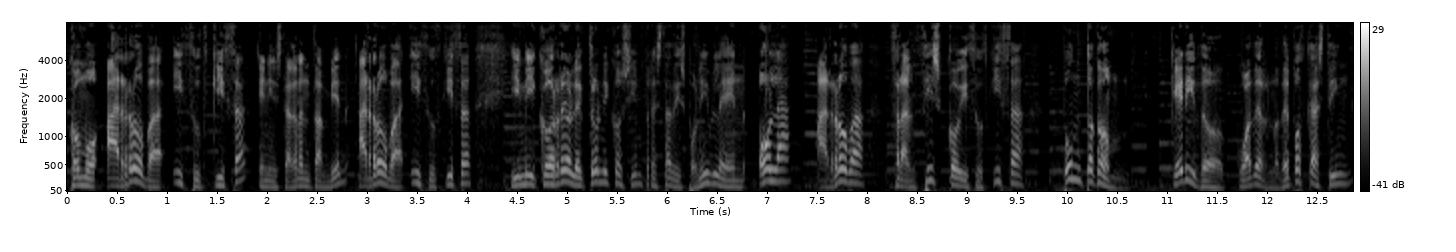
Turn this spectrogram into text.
como arroba izuzquiza, en Instagram también, arroba izuzquiza, y mi correo electrónico siempre está disponible en hola arroba franciscoizuzquiza.com. Querido cuaderno de podcasting,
